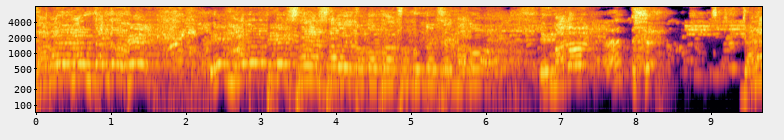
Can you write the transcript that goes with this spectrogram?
সাভারের মানুষ জানতে ওঠেন এই মাদক থেকে সারা সাভারে যত অপরাধ সংঘটিত হয় সেই মাদক এই মাদক যারা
